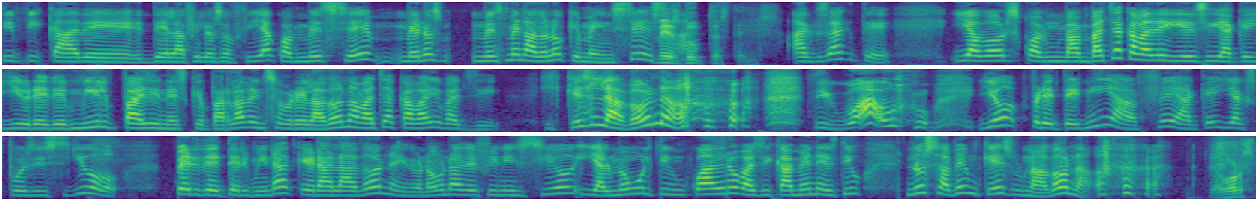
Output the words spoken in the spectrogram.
típica de, de la filosofia, quan més sé, menys, més me n'adono que menys sé. Més dubtes tens. Exacte. I llavors, quan em vaig acabar de llegir aquell llibre de mil pàgines que parlaven sobre la dona, vaig acabar i vaig dir, i què és la dona? Dic, uau! Jo pretenia fer aquella exposició per determinar què era la dona i donar una definició i el meu últim quadre bàsicament es diu No sabem què és una dona. Llavors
